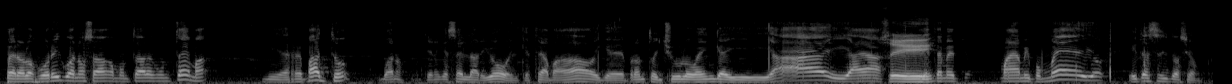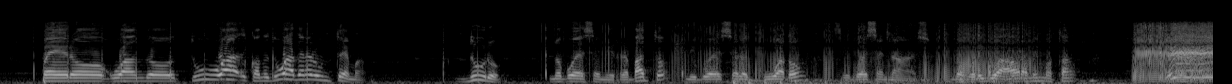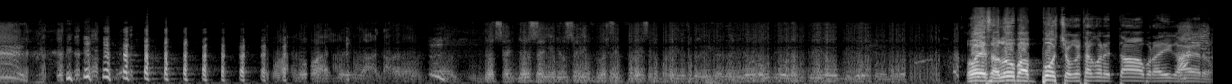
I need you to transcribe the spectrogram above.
Pero los boricuas no se van a montar en un tema, ni de reparto, bueno, tiene que ser Lario, el que esté apagado y que de pronto el chulo venga y ay, ay, ay, y sí. este metió Miami por medio y toda esa situación. Pero cuando tú vas, cuando tú vas a tener un tema duro, no puede ser ni reparto, ni puede ser el cubatón, ni puede ser nada de eso. Los boricuas ahora mismo están. Oye, saludos para Pocho que está conectado por ahí, ¡Ay, caballero. de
